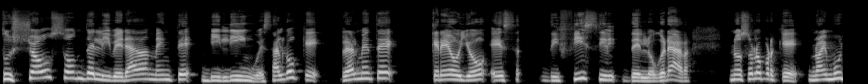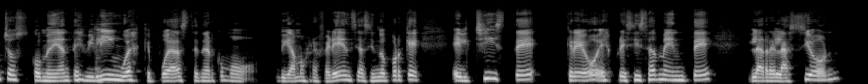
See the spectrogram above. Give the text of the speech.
tus shows son deliberadamente bilingües, algo que realmente creo yo es difícil de lograr, no solo porque no hay muchos comediantes bilingües que puedas tener como, digamos, referencias, sino porque el chiste, creo, es precisamente la relación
